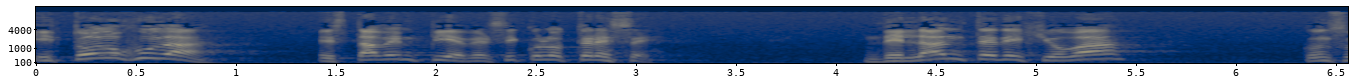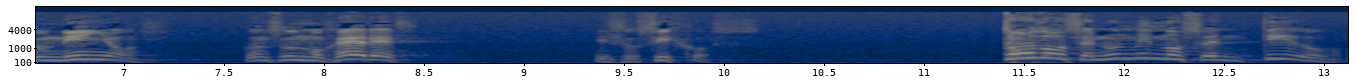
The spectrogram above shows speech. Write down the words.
Y todo Judá estaba en pie, versículo 13, delante de Jehová con sus niños, con sus mujeres y sus hijos todos en un mismo sentido,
